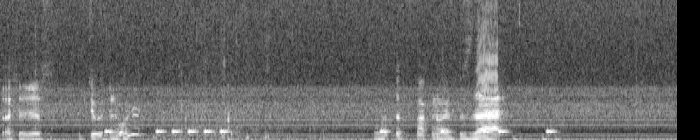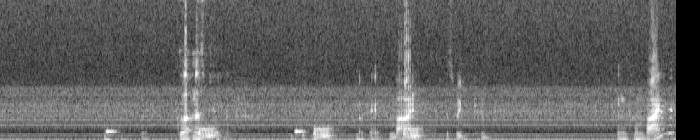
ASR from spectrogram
So I should just do it in order? What the fuck noise was that? Gluttonous pig. Combine. Because we can, can combine it?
